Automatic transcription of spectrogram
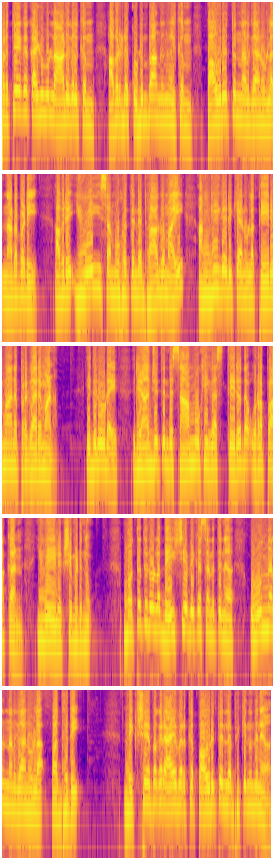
പ്രത്യേക കഴിവുള്ള ആളുകൾക്കും അവരുടെ കുടുംബാംഗങ്ങൾക്കും പൗരത്വം നൽകാനുള്ള നടപടി അവരെ യു എ ഇ സമൂഹത്തിന്റെ ഭാഗമായി അംഗീകരിക്കാനുള്ള തീരുമാനപ്രകാരമാണ്. ഇതിലൂടെ രാജ്യത്തിന്റെ സാമൂഹിക സ്ഥിരത ഉറപ്പാക്കാൻ യു എ ലക്ഷ്യമിടുന്നു. മൊത്തത്തിലുള്ള ദേശീയ വികസനത്തിന് ഊന്നൽ നൽകാനുള്ള പദ്ധതി. നിക്ഷേപകരായവർക്ക് പൗരത്വം ലഭിക്കുന്നതിന്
